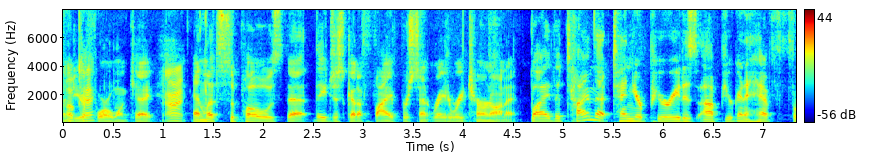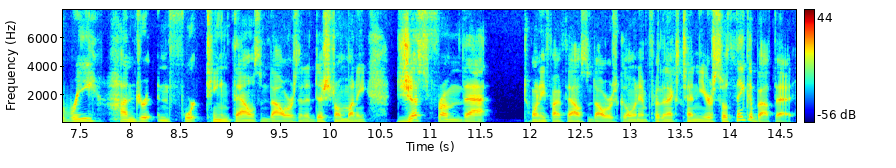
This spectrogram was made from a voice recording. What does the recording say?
into Okay. your 401k. All right. And let's suppose that they just got a 5% rate of return on it. By the time that 10 year period is up, you're going to have $314,000 in additional money just from that $25,000 going in for the next 10 years. So think about that.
